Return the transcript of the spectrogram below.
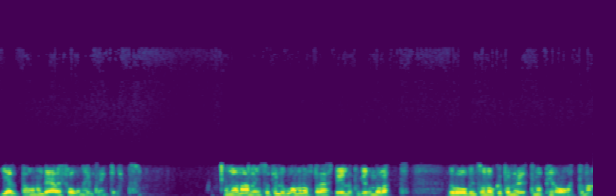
hjälpa honom därifrån helt enkelt. Av någon anledning så förlorar man ofta det här spelet på grund av att Robinson åker på nöten med piraterna.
